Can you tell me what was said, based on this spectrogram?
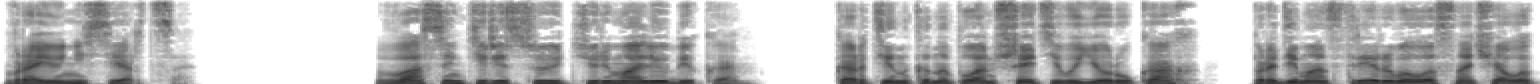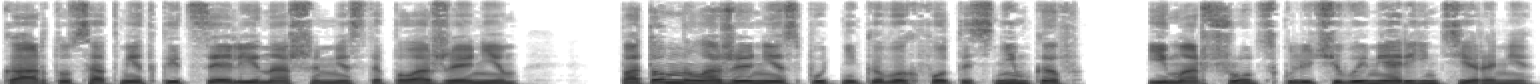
в районе сердца. Вас интересует тюрьма Любика. Картинка на планшете в ее руках продемонстрировала сначала карту с отметкой цели и нашим местоположением, потом наложение спутниковых фотоснимков и маршрут с ключевыми ориентирами,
